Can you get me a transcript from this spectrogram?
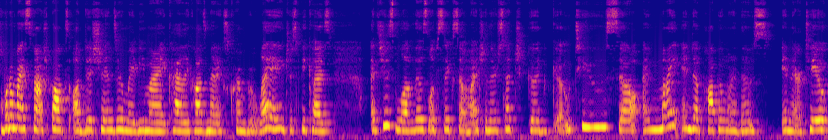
one of my Smashbox auditions or maybe my Kylie Cosmetics Creme Brulee just because I just love those lipsticks so much and they're such good go-tos. So I might end up popping one of those in there too.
